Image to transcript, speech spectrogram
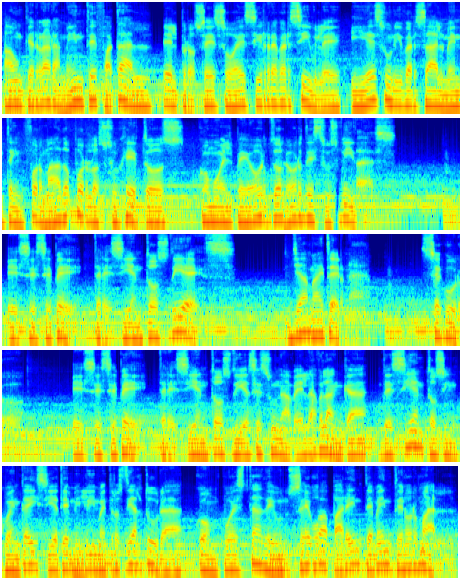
Aunque raramente fatal, el proceso es irreversible, y es universalmente informado por los sujetos, como el peor dolor de sus vidas. SCP-310. Llama eterna. Seguro. SCP-310 es una vela blanca, de 157 milímetros de altura, compuesta de un cebo aparentemente normal.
